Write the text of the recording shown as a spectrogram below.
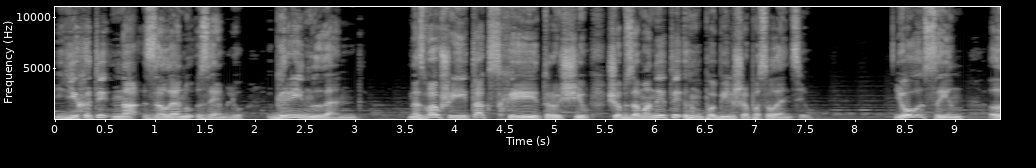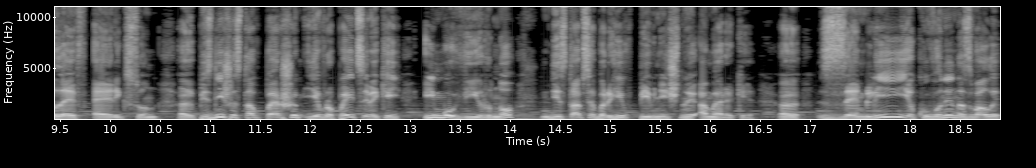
їхати на зелену землю Грінленд, назвавши її так з хитрощів, щоб заманити побільше поселенців. Його син Лев Еріксон е, пізніше став першим європейцем, який імовірно дістався берегів Північної Америки, е, з землі, яку вони назвали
